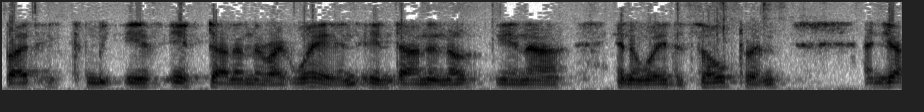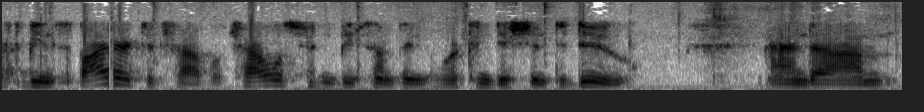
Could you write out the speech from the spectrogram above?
But it can be, if, if done in the right way and, and done in a, in a in a way that's open, and you have to be inspired to travel. Travel shouldn't be something that we're conditioned to do. And um,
